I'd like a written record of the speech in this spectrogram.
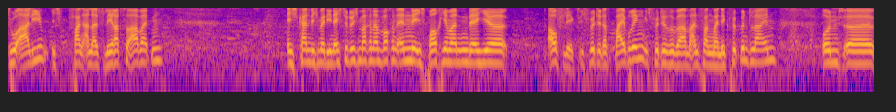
du Ali, ich fange an als Lehrer zu arbeiten, ich kann nicht mehr die Nächte durchmachen am Wochenende, ich brauche jemanden, der hier auflegt. Ich würde dir das beibringen, ich würde dir sogar am Anfang mein Equipment leihen und äh,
